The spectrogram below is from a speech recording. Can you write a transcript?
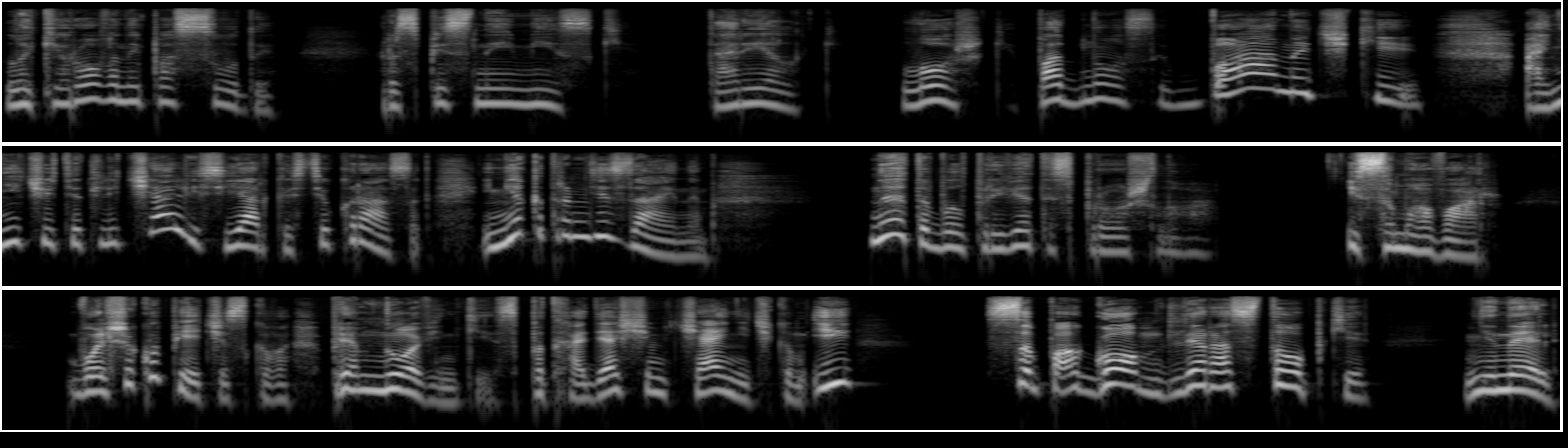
лакированной посуды, расписные миски, тарелки, ложки, подносы, баночки. Они чуть отличались яркостью красок и некоторым дизайном, но это был привет из прошлого. И самовар больше купеческого, прям новенький, с подходящим чайничком и сапогом для растопки. Нинель,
